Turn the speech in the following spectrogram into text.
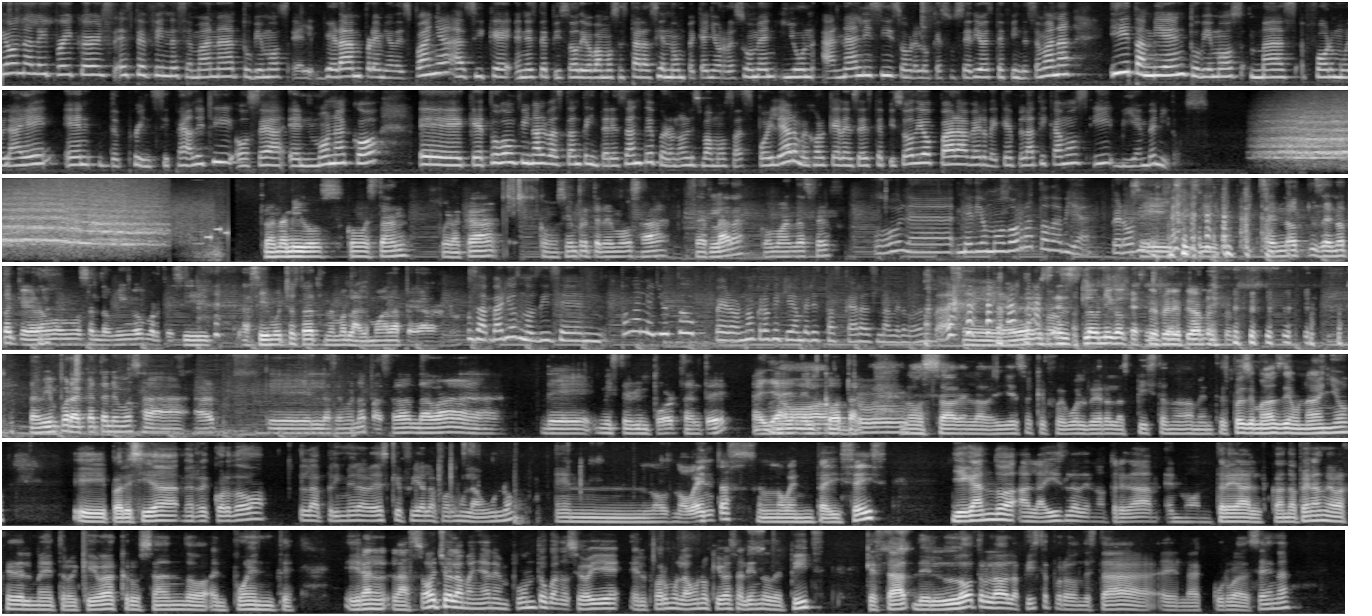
¿Qué onda, Late Breakers? Este fin de semana tuvimos el Gran Premio de España, así que en este episodio vamos a estar haciendo un pequeño resumen y un análisis sobre lo que sucedió este fin de semana. Y también tuvimos más Fórmula E en The Principality, o sea, en Mónaco, eh, que tuvo un final bastante interesante, pero no les vamos a spoilear. Mejor quédense este episodio para ver de qué platicamos y bienvenidos. ¿Qué onda amigos? ¿Cómo están? Por acá, como siempre, tenemos a Fer Lara. ¿Cómo andas, Fer? Hola, medio modorra todavía, pero bien. Sí, sí, sí. se, nota que grabamos el domingo porque sí, así muchos todavía tenemos la almohada pegada, ¿no? O sea, varios nos dicen, pónganlo en YouTube, pero no creo que quieran ver estas caras, la verdad. Sí, es, lo único que se Definitivamente. También por acá tenemos a Art, que la semana pasada andaba de Mr. Importante allá en el Cota. No saben la belleza que fue volver a las pistas nuevamente. Después de más de un año, eh, parecía, me recordó la primera vez que fui a la Fórmula 1 en los 90, en el 96, llegando a la isla de Notre Dame en Montreal, cuando apenas me bajé del metro y que iba cruzando el puente. Eran las 8 de la mañana en punto cuando se oye el Fórmula 1 que iba saliendo de pits que está del otro lado de la pista, por donde está eh, la curva de escena.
